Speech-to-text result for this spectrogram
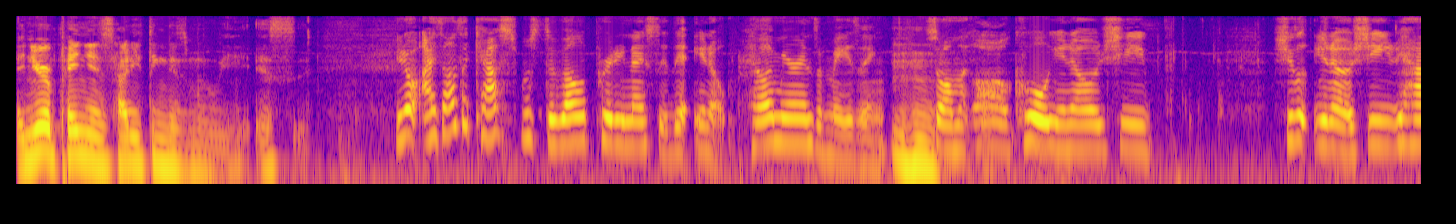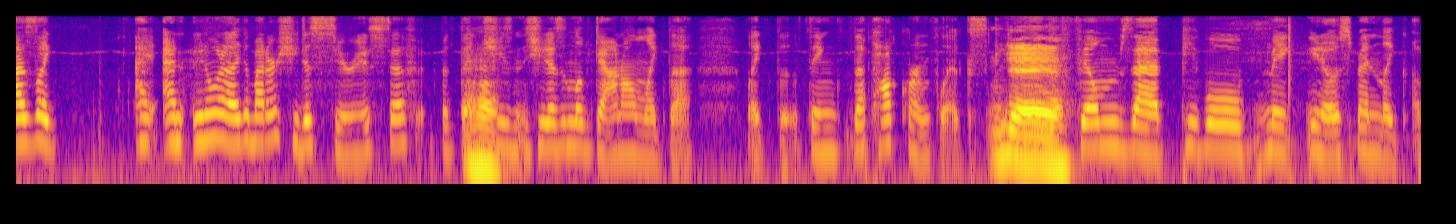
In your opinions, how do you think this movie is? You know, I thought the cast was developed pretty nicely. That you know, Helen Mirren's amazing. Mm-hmm. So I'm like, oh, cool. You know, she, she, you know, she has like, I, and you know what I like about her? She does serious stuff, but then Uh-huh. she's she doesn't look down on like the, like the thing, the popcorn flicks. Know, Yeah. the films that people make. You know, spend like. A,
